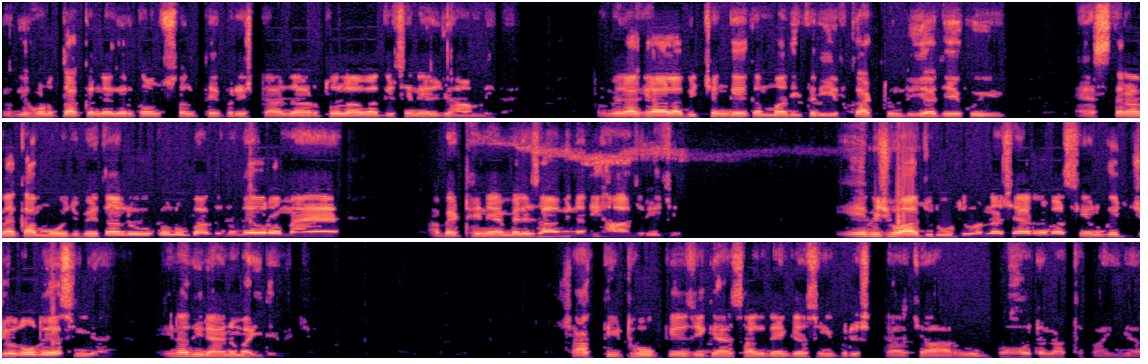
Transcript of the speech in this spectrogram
ਕਿਉਂਕਿ ਹੁਣ ਤੱਕ ਨਗਰ ਕੌਂਸਲ ਤੇ ਭ੍ਰਿਸ਼ਟਾਚਾਰ ਤੋਂ ਇਲਾਵਾ ਕਿਸੇ ਨੇ ਇਲਜ਼ਾਮ ਨਹੀਂ ਲਾਇਆ। ਮੇਰਾ ਖਿਆਲ ਆ ਵੀ ਚੰਗੇ ਕੰਮਾਂ ਦੀ ਤਾਰੀਫ ਘੱਟ ਹੁੰਦੀ ਆ, ਜੇ ਕੋਈ ਇਸ ਤਰ੍ਹਾਂ ਦਾ ਕੰਮ ਹੋ ਜਵੇ ਤਾਂ ਲੋਕ ਉਹਨੂੰ ਵੱਧ ਦਿੰਦੇ ਔਰ ਮੈਂ ਆ ਬੈਠੇ ਨੇ ਐਮਐਲਏ ਸਾਹਿਬ ਇਹਨਾਂ ਦੀ ਹਾਜ਼ਰੀ 'ਚ। ਇਹ ਵਿਸ਼ਵਾਸ ਜ਼ਰੂਰ ਦਿਵਾਉਣਾ ਸ਼ਹਿਰ ਦੇ ਵਾਸੀਆਂ ਨੂੰ ਕਿ ਜਦੋਂ ਦੇ ਅਸੀਂ ਆਏ ਇਹਨਾਂ ਦੀ ਰਹਿਨਮਾਈ ਦੇ ਵਿੱਚ। ਛਾਤੀ ਠੋਕ ਕੇ ਅਸੀਂ ਕਹਿ ਸਕਦੇ ਹਾਂ ਕਿ ਅਸੀਂ ਭ੍ਰਿਸ਼ਟਾਚਾਰ ਨੂੰ ਬਹੁਤ ਨੱਥ ਪਾਈ ਆ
